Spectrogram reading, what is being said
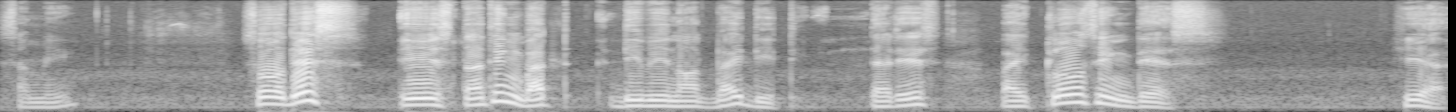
summing. So, this is nothing but dv naught by dt that is by closing this here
